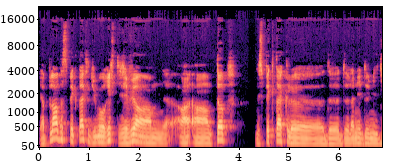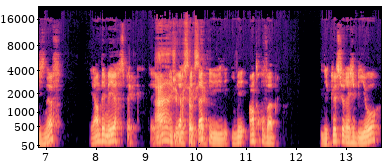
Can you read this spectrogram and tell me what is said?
Il y a plein de spectacles d'humoristes. J'ai vu un, un, un, top des spectacles de, de l'année 2019 et un des meilleurs, spec ah, un des meilleurs spectacles, il, il, est introuvable. Il est que sur HBO.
